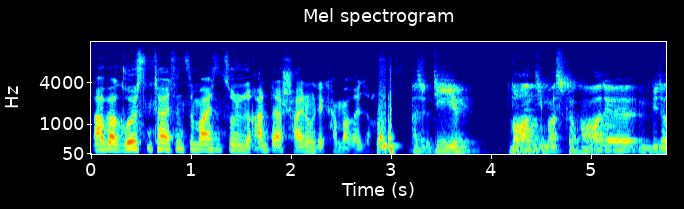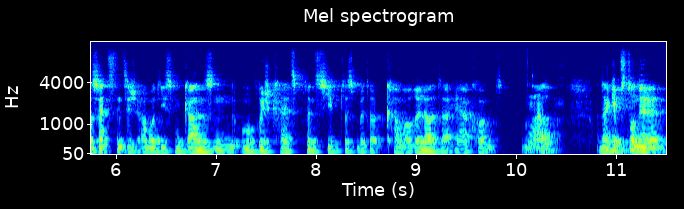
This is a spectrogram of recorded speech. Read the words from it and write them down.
Aber größtenteils sind sie meistens so eine Randerscheinung der Kamerade. Also die waren die Maskerade, widersetzen sich aber diesem ganzen Obrigkeitsprinzip, das mit der Camarilla daherkommt. Ja. Und da gibt es noch eine,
